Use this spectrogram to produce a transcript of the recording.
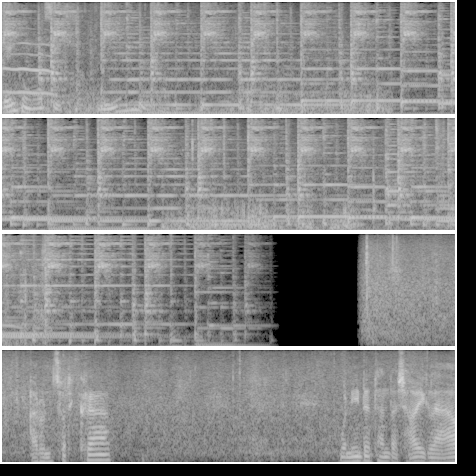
เล่นของเราสินี่อรุณสวัสดิ์ครับ วันนี้เดินทางแต่เช้าอีกแล้ว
